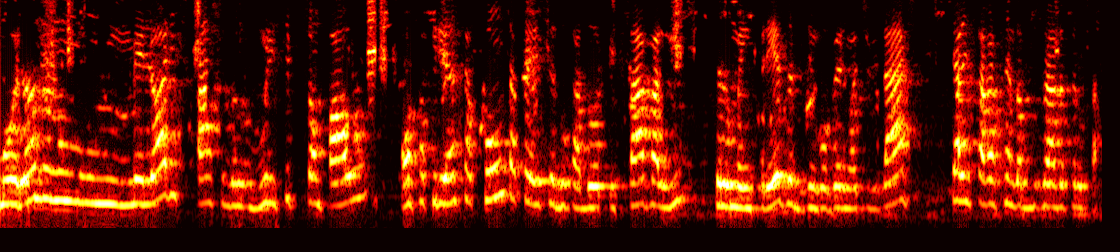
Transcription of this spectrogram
morando num melhor espaço do município de São Paulo, essa criança conta para esse educador que estava ali, por uma empresa, desenvolver uma atividade, que ela estava sendo abusada pelo pai.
